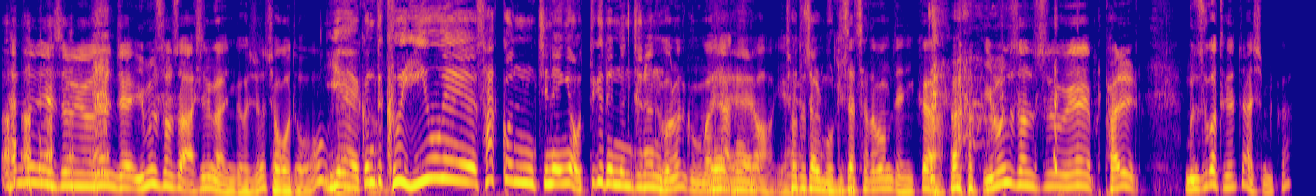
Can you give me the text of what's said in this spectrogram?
한준희 해설위원은 이제 이문수 선수 아시는 거 아닙니까, 그죠? 적어도. 예, 근데 그 이후에 사건 진행이 어떻게 됐는지는 그거는 궁금하지 예, 않고요. 예. 예. 저도 잘 모르죠. 기사 찾아보면 되니까 이문수 선수의 발 문수가 어떻게 됐지 아십니까?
